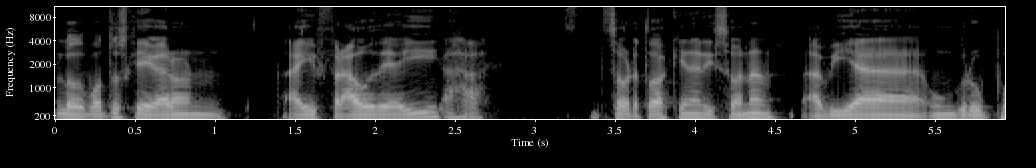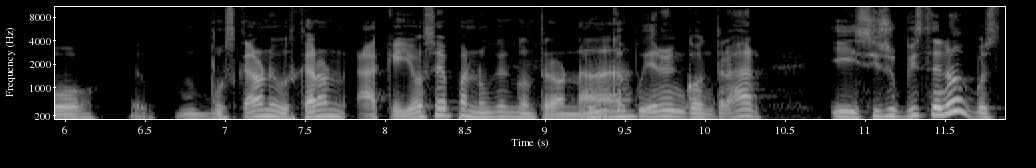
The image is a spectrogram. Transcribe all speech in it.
los votos que llegaron, hay fraude ahí, Ajá. sobre todo aquí en Arizona, había un grupo, eh, buscaron y buscaron, a que yo sepa, nunca encontraron nada. Nunca pudieron encontrar. Y si supiste, ¿no? Pues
